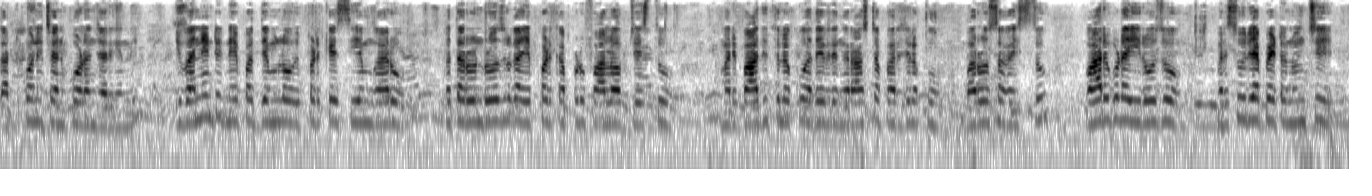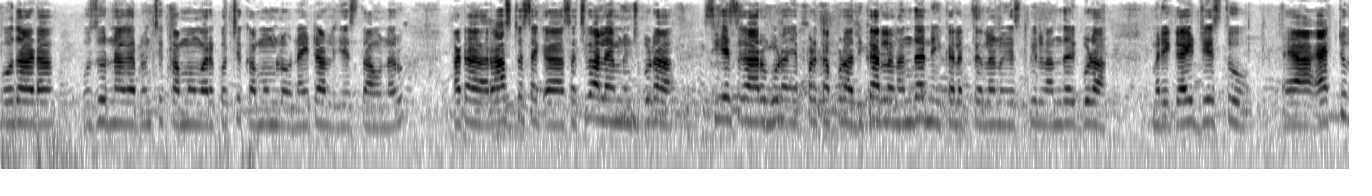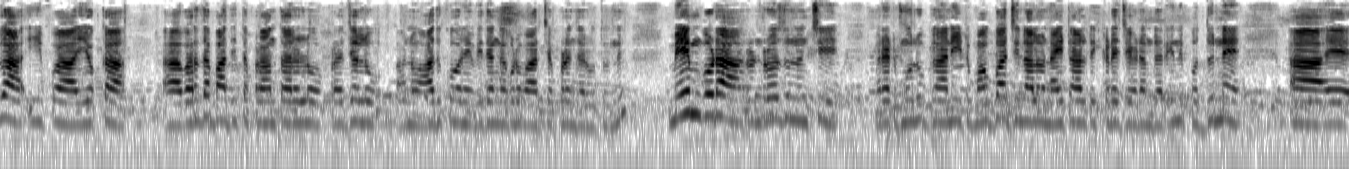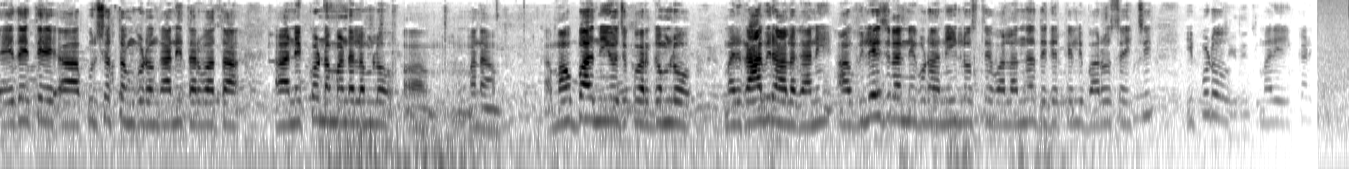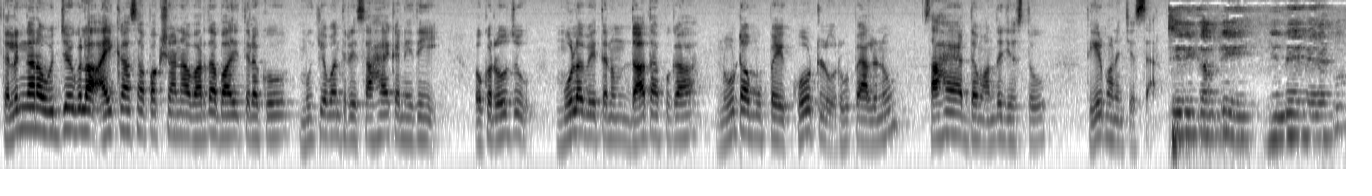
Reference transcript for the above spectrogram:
తట్టుకొని చనిపోవడం జరిగింది. ఇవన్నింటి నేపథ్యంలో ఇప్పటికే సీఎం గారు గత రెండు రోజులుగా ఎప్పటికప్పుడు ఫాలో అప్ చేస్తూ మరి బాధితులకు అదేవిధంగా రాష్ట్ర ప్రజలకు భరోసా ఇస్తూ వారు కూడా ఈరోజు మరి సూర్యాపేట నుంచి కోదాడ హుజూర్ నగర్ నుంచి ఖమ్మం వరకు వచ్చి ఖమ్మంలో నైటాలు చేస్తూ ఉన్నారు. అట రాష్ట్ర స- సచివాలయం నుంచి కూడా సిఎస్ గారు కూడా ఎప్పటికప్పుడు అధికారులను అందరినీ కలెక్టర్లను ఎస్పీలను అందరికి కూడా మరి గైడ్ చేస్తూ యాక్టివ్గా ఈ యొక్క వరద బాధిత ప్రాంతాలలో ప్రజలు అను ఆదుకునే విధంగా కూడా వారు చెప్పడం జరుగుతుంది. మేము కూడా రెండు రోజుల నుంచి మరి అటు ములుగు కానీ ఇటు మహబాద్ జిల్లాలో నైట్ హాల్ట్ ఇక్కడే చేయడం జరిగింది. పొద్దున్నే ఏదైతే ఆ, పురుషోత్తంగూడెం కానీ తర్వాత నెక్కొండ మండలంలో మన మహబాద్ నియోజకవర్గంలో మరి రావిరాల గాని ఆ విలేజ్లన్నీ కూడా నీళ్ళు వస్తే వాళ్ళందరి దగ్గరికి వెళ్ళి భరోసా ఇచ్చి ఇప్పుడు మరి ఇక్కడ తెలంగాణ ఉద్యోగుల ఐకాస పక్షాన వరద బాధితులకు ముఖ్యమంత్రి సహాయక నిధి. ఒకరోజు మూల వేతనం దాదాపుగా నూట ముప్పై కోట్లు రూపాయలను సహాయార్థం అందజేస్తూ తీర్మానం చేశారు. సిరి కమిటీ నిర్ణయం మేరకు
